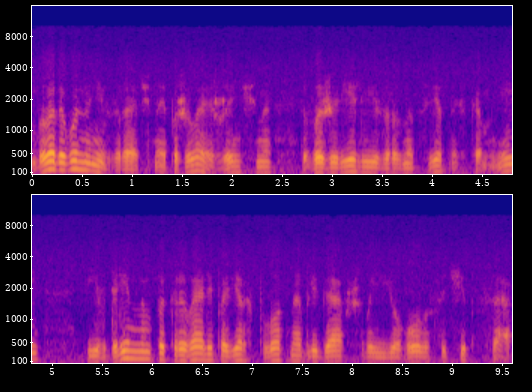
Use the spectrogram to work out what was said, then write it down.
была довольно невзрачная, пожилая женщина в ожерелье из разноцветных камней и в длинном покрывале поверх плотно облегавшего ее волосы чепца.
